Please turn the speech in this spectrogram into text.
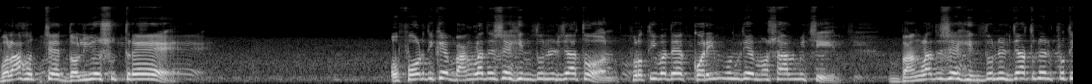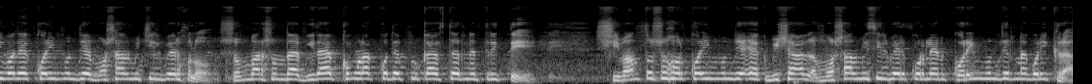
বলা হচ্ছে দলীয় সূত্রে। অপরদিকে বাংলাদেশে হিন্দু নির্যাতন, প্রতিবাদে করিমগঞ্জে মশাল মিছিল। বাংলাদেশে হিন্দু নির্যাতনের প্রতিবাদে করিমগঞ্জে মশাল মিছিল বের হলো। সোমবার সন্ধ্যায় বিধায়ক কমলাক্ষ কায়স্তের নেতৃত্বে। সীমান্ত শহর করিমগঞ্জে এক বিশাল মশাল মিছিল বের করলেন করিমগঞ্জের নাগরিকরা।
